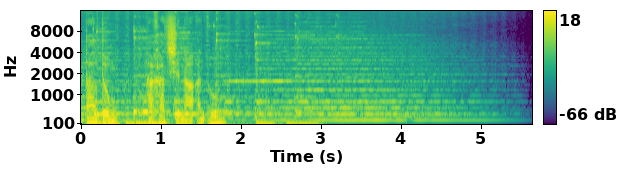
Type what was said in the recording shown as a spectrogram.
tal dung hakhat an um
